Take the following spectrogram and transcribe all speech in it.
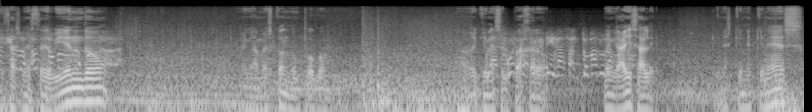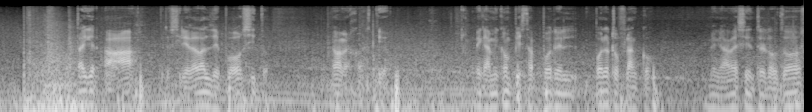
Quizás me esté viendo. me escondo un poco. A ver quién es el pájaro. Venga, ahí sale. ¿Quién es? ¿Quién es? ¿Quién es? Tiger. Ah, pero si le he dado al depósito. No me jodas, tío. Venga, mi compi está por el, por el otro flanco. Venga, a ver si entre los dos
